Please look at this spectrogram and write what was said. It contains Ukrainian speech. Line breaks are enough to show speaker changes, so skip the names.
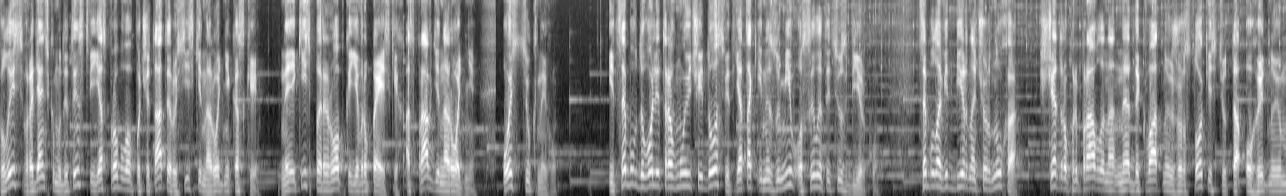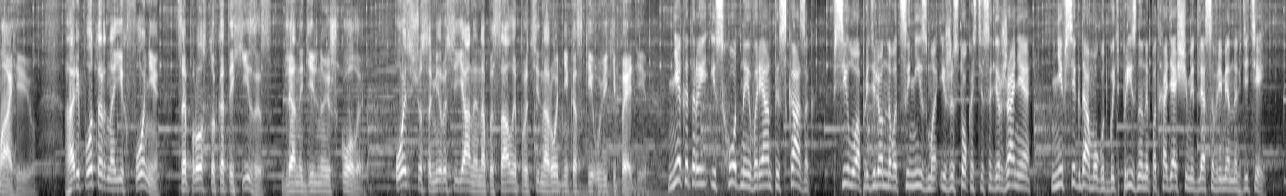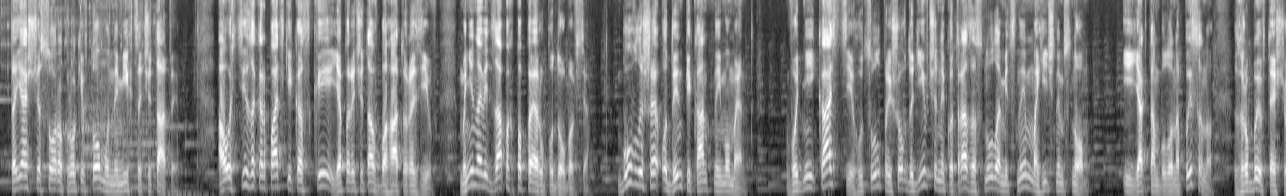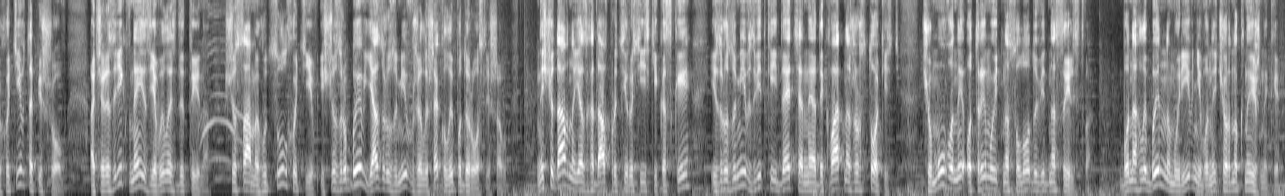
Колись в радянському дитинстві я спробував почитати російські народні казки. Не якісь переробки європейських, а справді народні. Ось цю книгу. І це був доволі травмуючий досвід, я так і не зумів осилити цю збірку. Це була відбірна чорнуха, щедро приправлена неадекватною жорстокістю та огидною магією. Гаррі Поттер на їх фоні це просто катехізис для недільної школи. Ось що самі росіяни написали про ці народні казки у Вікіпедії.
Некоторые исходные варианты сказок в силу определенного цинизма и жестокости содержания не всегда могут быть признаны подходящими для современных детей.
Та я ще 40 років тому не міг це читати. А ось ці закарпатські казки я перечитав багато разів. Мені навіть запах паперу подобався. Був лише один пікантний момент. В одній казці Гуцул прийшов до дівчини, котра заснула міцним магічним сном. І, як там було написано, зробив те, що хотів, та пішов. А через рік в неї з'явилась дитина. Що саме Гуцул хотів і що зробив, я зрозумів вже лише коли подорослішав. Нещодавно я згадав про ці російські казки і зрозумів, звідки йдеться неадекватна жорстокість, чому вони отримують насолоду від насильства. Бо на глибинному рівні вони чорнокнижники.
